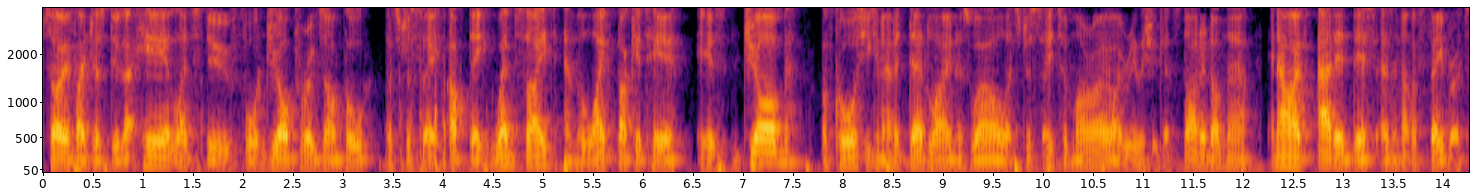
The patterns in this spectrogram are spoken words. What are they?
So if I just do that here, let's do for job, for example, let's just say update website and the life bucket here is job Of course, you can add a deadline as well. Let's just say tomorrow. I really should get started on that. And now I've added this as another favorite.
